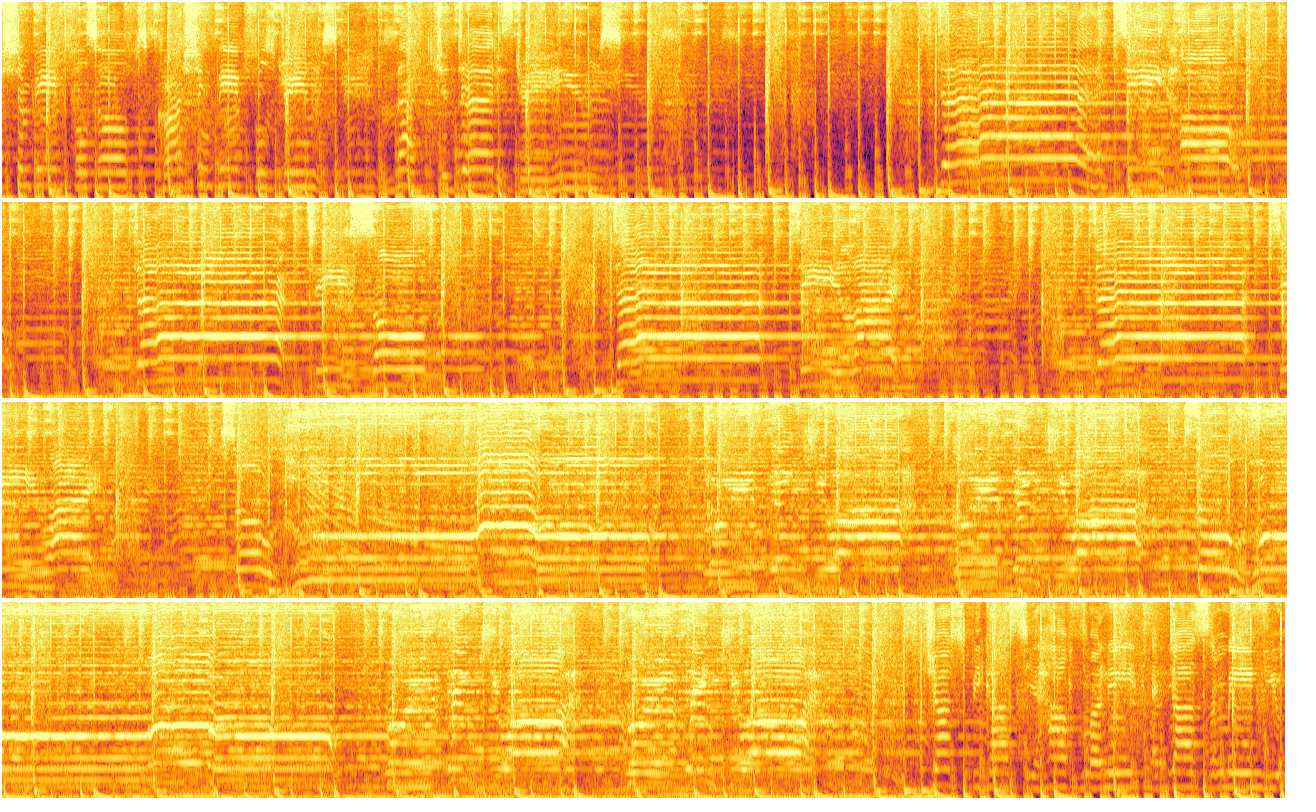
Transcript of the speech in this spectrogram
Crushing people's hopes, crushing people's dreams. That's your dirty stream. Have money, it doesn't mean you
